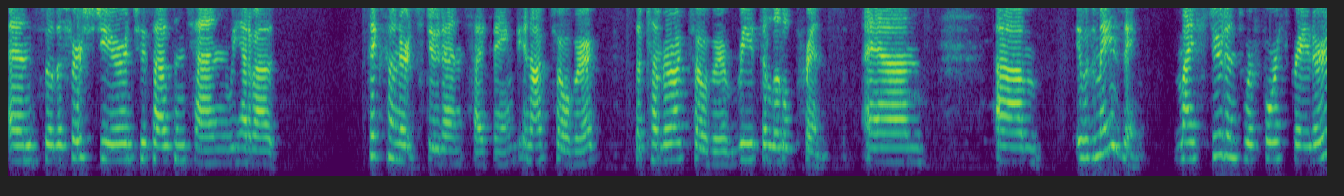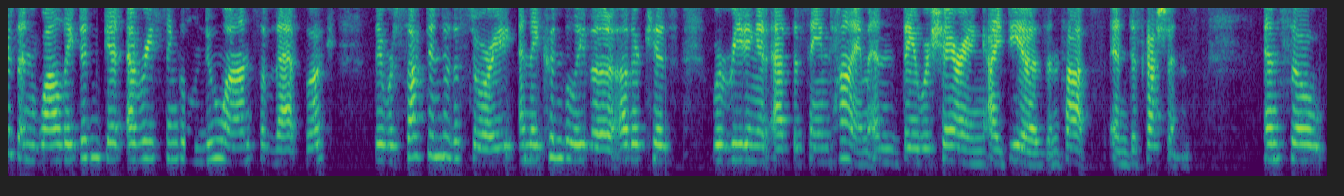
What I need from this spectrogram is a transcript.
And so the first year in 2010, we had about 600 students, I think, in October, September, October, read The Little Prince. And um, it was amazing. My students were fourth graders, and while they didn't get every single nuance of that book, they were sucked into the story and they couldn't believe that other kids were reading it at the same time and they were sharing ideas and thoughts and discussions. And so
